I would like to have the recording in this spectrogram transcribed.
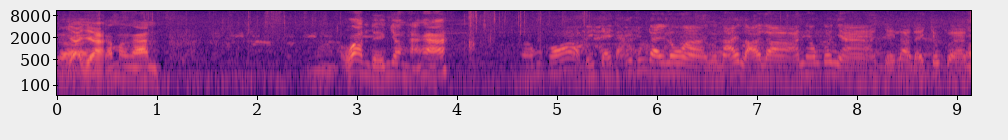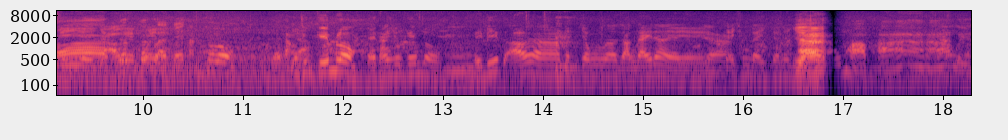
Rồi, Dạ, dạ. cảm ơn anh. Ủa anh điện cho anh hẳn hả? Không có bị chạy thẳng xuống đây luôn à. Rồi nãy lại là anh không có nhà chỉ là để chút là em đi Ờ, dạo tức, em tức quay là chạy thẳng xuống luôn. Chạy thẳng Dạ. xuống kiếm luôn. Chạy thẳng xuống kiếm luôn. Ừ. bị biết ở ờ, mình trong ờ, gần đây đó thì Dạ. chạy xuống đây cho nó Dạ. À, bốn hộp hả hả quyền?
